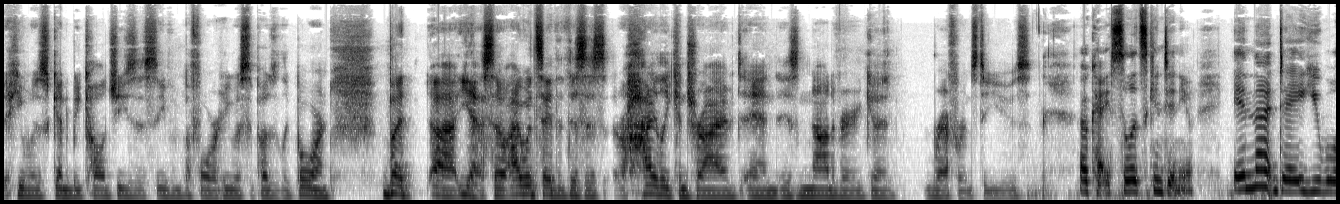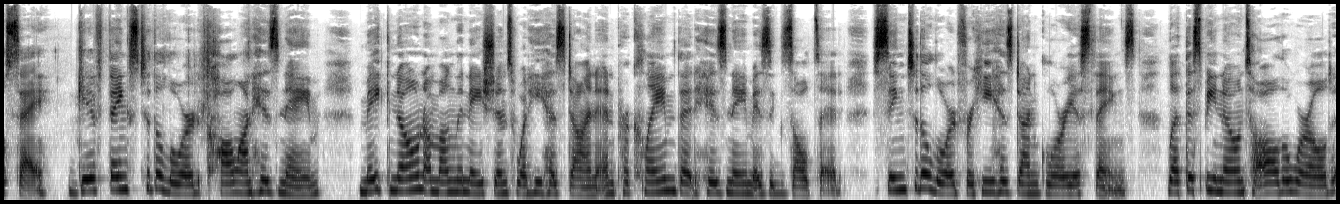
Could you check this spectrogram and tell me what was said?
he was going to be called Jesus even before he was supposedly born. But uh, yeah, so I would say that this is highly contrived and is not a very good reference to use. Okay, so let's continue. In that day you will say, Give thanks to the Lord, call on his name, make known among the nations what he has done, and proclaim that his name is exalted. Sing to the Lord, for he has done glorious things. Let this be known to all the world.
